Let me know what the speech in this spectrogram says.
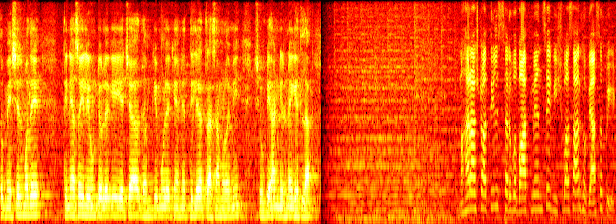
तो मेसेजमध्ये तिने असंही लिहून ठेवलं की याच्या धमकीमुळे किंवा याने दिलेल्या त्रासामुळे मी शेवटी हा निर्णय घेतला. महाराष्ट्रातील सर्व बातम्यांचे विश्वासार्ह व्यासपीठ.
